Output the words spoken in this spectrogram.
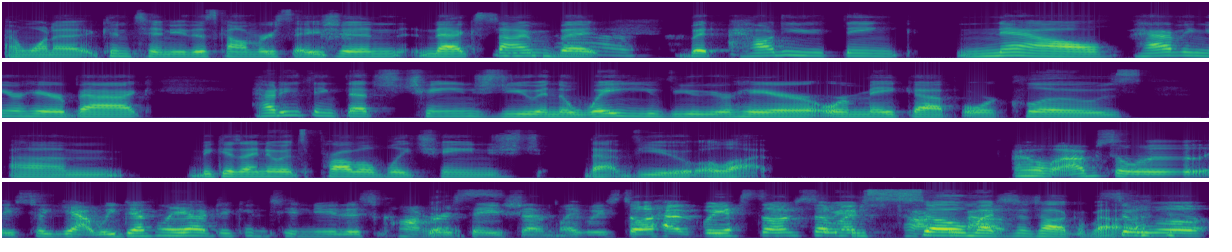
i want to continue this conversation next time yeah. but but how do you think now having your hair back how do you think that's changed you in the way you view your hair or makeup or clothes um, because i know it's probably changed that view a lot Oh, absolutely. So yeah, we definitely have to continue this conversation. Yes. Like we still have we still have so we much have so about. much to talk about. So we'll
